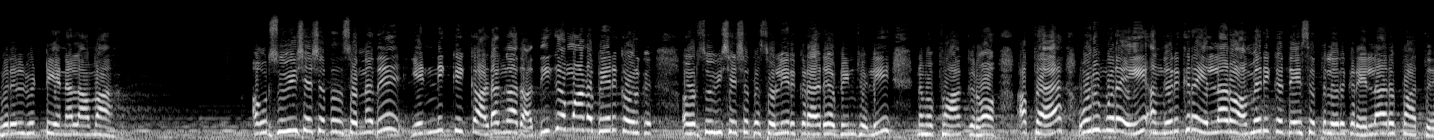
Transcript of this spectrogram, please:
விரல் விட்டு என்னலாமா அவர் சுவிசேஷத்தை சொன்னது எண்ணிக்கைக்கு அடங்காத. அதிகமான பேருக்கு அவருக்கு அவர் சுவிசேஷத்தை சொல்லியிருக்கிறாரு அப்படின்னு சொல்லி நம்ம பார்க்குறோம். அப்போ ஒரு முறை அங்கே இருக்கிற எல்லாரும் அமெரிக்க தேசத்தில் இருக்கிற எல்லாரும் பார்த்து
